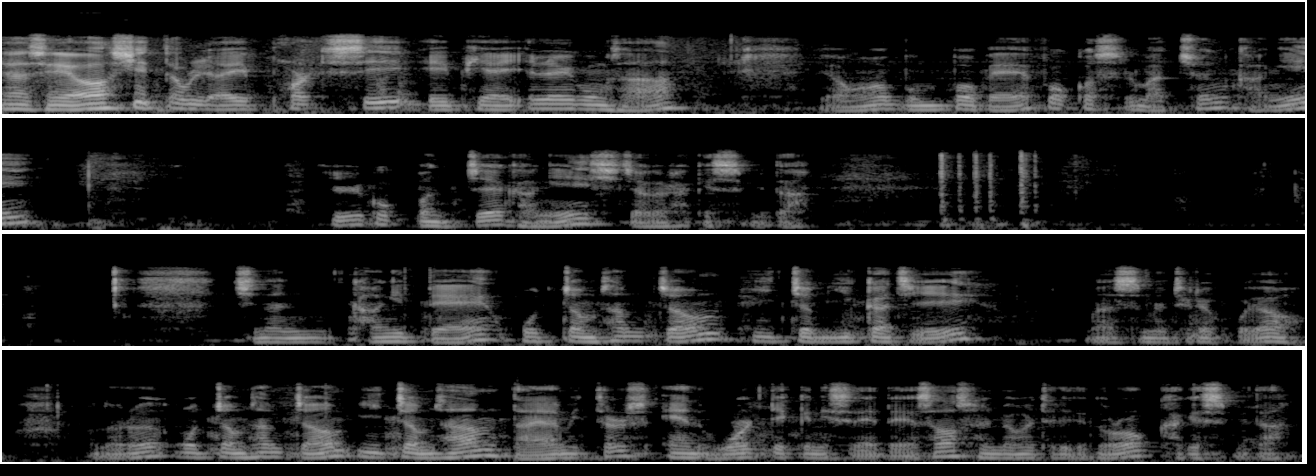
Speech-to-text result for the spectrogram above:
안녕하세요. CWI Part C API 1104 영어 문법에 포커스를 맞춘 강의 일곱 번째 강의 시작을 하겠습니다. 지난 강의 때 5.3.2.2까지 말씀을 드렸고요. 오늘은 5.3.2.3 Diameters and Word Thickness에 대해서 설명을 드리도록 하겠습니다.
